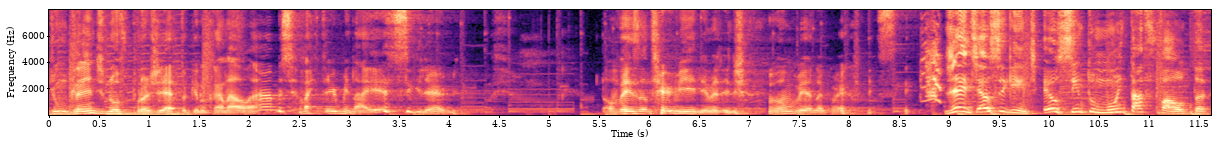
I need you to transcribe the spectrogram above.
de um grande novo projeto aqui no canal. Ah, mas você vai terminar esse, Guilherme? Talvez eu termine, mas a gente... vamos ver né, como é que vai ser. Gente, é o seguinte, eu sinto muita falta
